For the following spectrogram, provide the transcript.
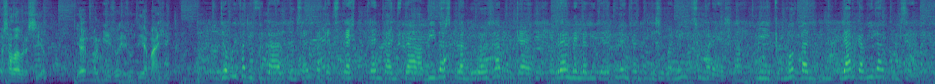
de celebració. Jo, per mi és, un- és un dia màgic. Jo vull felicitar el Consell per aquests 3, 30 anys de vida esplendorosa, perquè realment la literatura infantil i juvenil s'ho mereix. I molta llarga vida al Consell.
